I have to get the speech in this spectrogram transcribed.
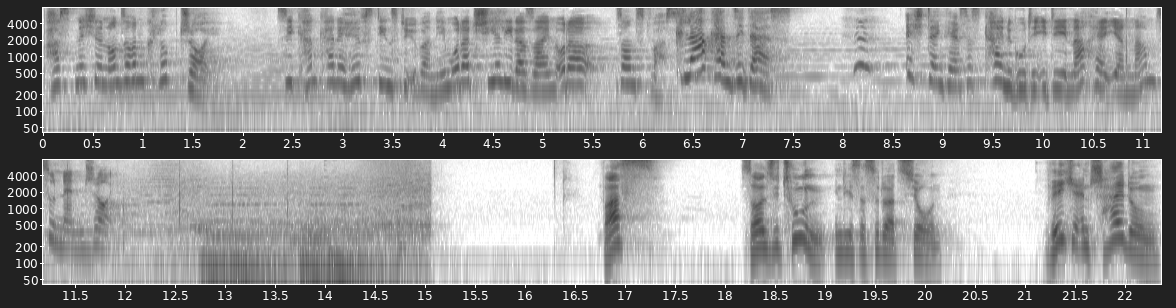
passt nicht in unseren Club, Joy. Sie kann keine Hilfsdienste übernehmen oder Cheerleader sein oder sonst was. Klar kann sie das. Ich denke, es ist keine gute Idee, nachher ihren Namen zu nennen, Joy. Was soll sie tun in dieser Situation? Welche Entscheidung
